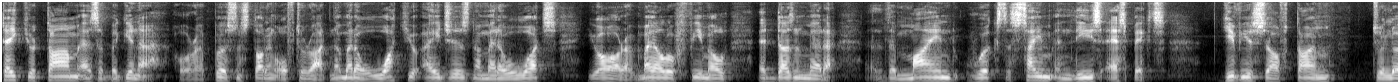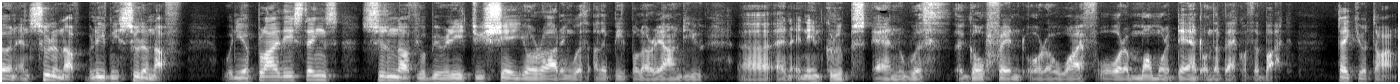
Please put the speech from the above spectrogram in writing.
take your time as a beginner or a person starting off to ride. No matter what your age is, no matter what you are, a male or female, it doesn't matter. The mind works the same in these aspects. Give yourself time to learn, and soon enough, believe me, soon enough, when you apply these things, soon enough you'll be ready to share your riding with other people around you uh, and, and in groups and with a girlfriend or a wife or a mom or a dad on the back of the bike. Take your time.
